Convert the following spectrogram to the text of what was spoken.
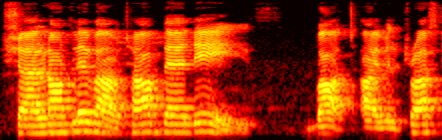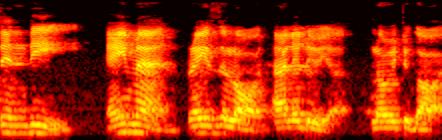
shall not live out half their days, but I will trust in thee. Amen. Praise the Lord. Hallelujah. Glory to God.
